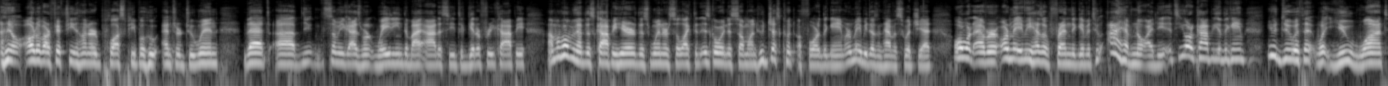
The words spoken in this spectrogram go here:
you know out of our 1500 plus people who entered to win that uh, you, some of you guys weren't waiting to buy Odyssey to get a free copy. I'm hoping that this copy here, this winner selected, is going to someone who just couldn't afford the game, or maybe doesn't have a Switch yet, or whatever, or maybe has a friend to give it to. I have no idea. It's your copy of the game. You do with it what you want.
